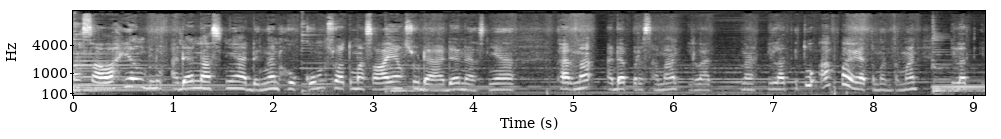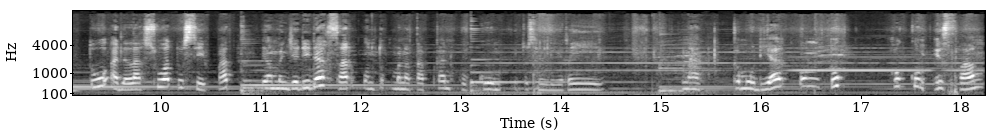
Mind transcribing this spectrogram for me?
masalah yang belum ada nasnya dengan hukum suatu masalah yang sudah ada nasnya karena ada persamaan ilat. Nah, ilat itu apa ya, teman-teman? Ilat itu adalah suatu sifat yang menjadi dasar untuk menetapkan hukum itu sendiri. Nah, kemudian untuk hukum Islam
